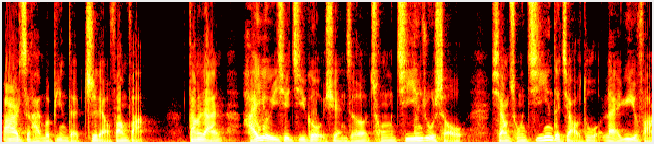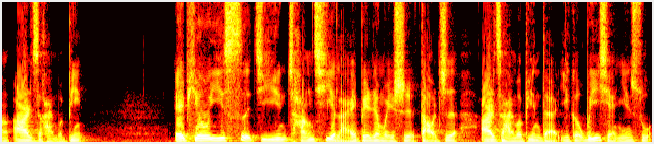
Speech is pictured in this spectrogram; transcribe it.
阿尔兹海默病的治疗方法。当然，还有一些机构选择从基因入手，想从基因的角度来预防阿尔兹海默病。APOE 四基因长期以来被认为是导致阿尔兹海默病的一个危险因素。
